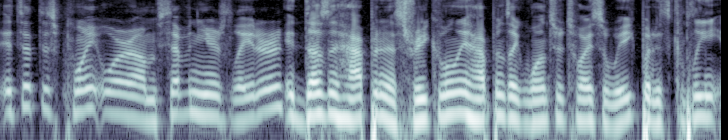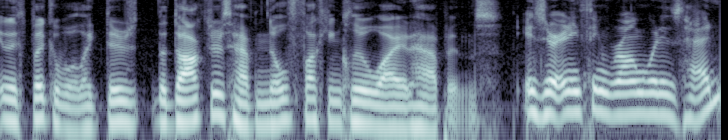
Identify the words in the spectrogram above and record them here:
It's at this point where um seven years later, it doesn't happen as frequently. It happens like once or twice a week, but it's completely inexplicable. Like there's the doctors have no fucking clue why it happens. Is there anything wrong with his head?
